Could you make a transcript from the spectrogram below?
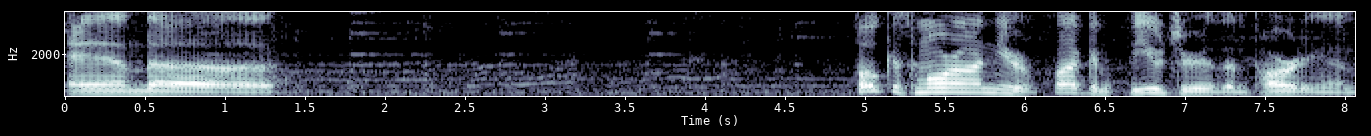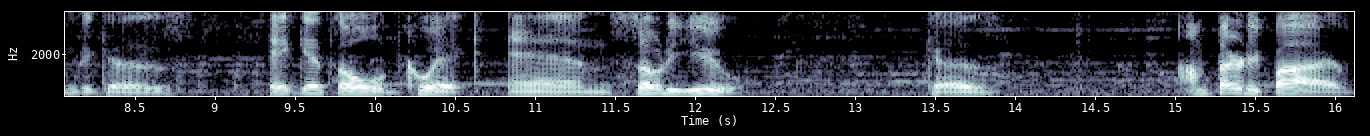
and uh, focus more on your fucking future than partying because it gets old quick and so do you. Because i'm 35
